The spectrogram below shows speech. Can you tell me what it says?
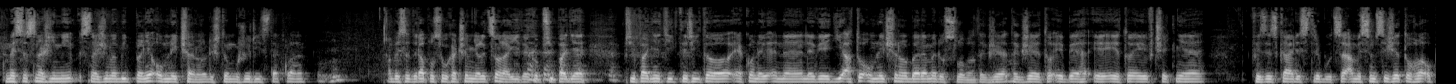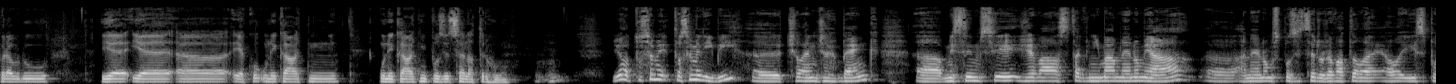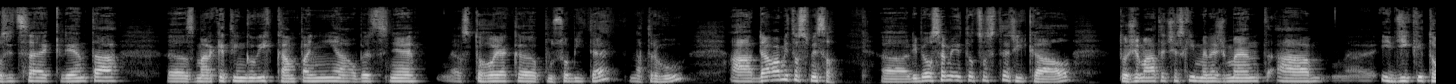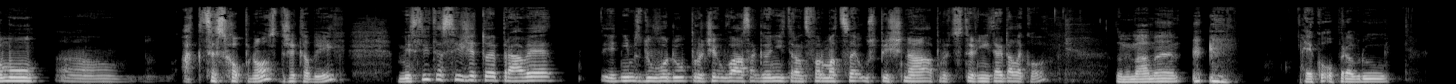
my se snažíme, snažíme být plně omnichannel, když to můžu říct takhle. Mm-hmm aby se teda posluchači měli co najít, jako případně, případně ti, kteří to jako ne, ne, nevědí a to omnichannel bereme doslova, takže, mm-hmm. takže je, to i běh, je, je to i včetně fyzická distribuce a myslím si, že tohle opravdu je, je uh, jako unikátní, unikátní pozice na trhu. Mm-hmm. Jo, to se mi, to se mi líbí, uh, Challenger Bank. Uh, myslím si, že vás tak vnímám nejenom já, a nejenom z pozice dodavatele, ale i z pozice klienta, z marketingových kampaní a obecně z toho, jak působíte na trhu. A dává mi to smysl. Líbilo se mi i to, co jste říkal, to, že máte český management a i díky tomu akceschopnost, řekl bych. Myslíte si, že to je právě jedním z důvodů, proč je u vás agilní transformace úspěšná a proč jste v ní tak daleko? No my máme jako opravdu,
